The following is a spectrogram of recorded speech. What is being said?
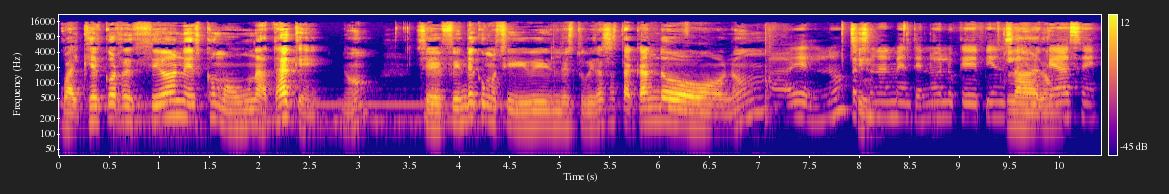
cualquier corrección es como un ataque, ¿no? Se defiende como si le estuvieras atacando, ¿no? A él, ¿no? Sí. Personalmente, no lo que piensa, Claro. lo que hace.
